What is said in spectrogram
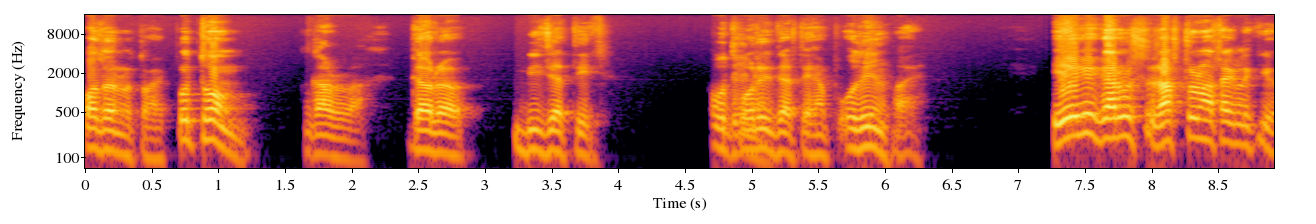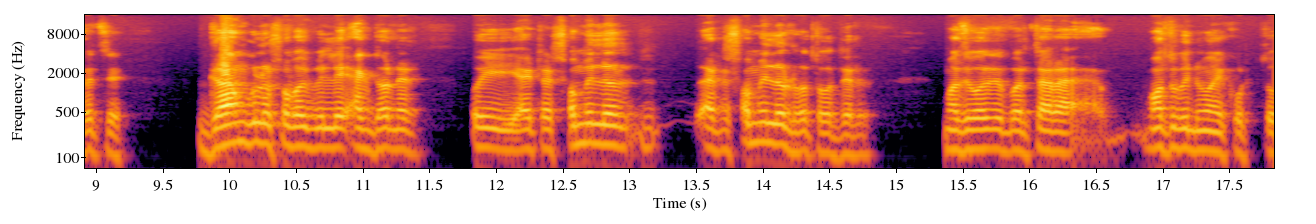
পদানত হয় প্রথম গারোরা গাওরা বিজাতির অধীনে। পরে যাতে হ্যাঁ অধীন হয়। এর আগে গারো রাষ্ট্র না থাকলে কি হচ্ছে? গ্রামগুলো সবাই মিলে এক ধরনের ওই একটা সম্মিলন একটা সম্মিলন হতো ওদের। মাঝে মাঝে তারা মত বিনিময় করতো।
